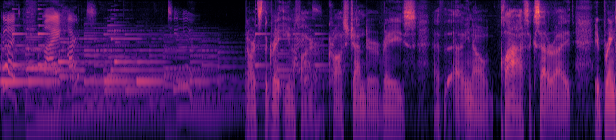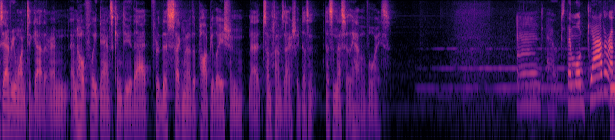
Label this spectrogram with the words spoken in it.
Good. My heart to you. Art's the great unifier across gender, race, uh, you know, class, etc. It, it brings everyone together, and, and hopefully dance can do that for this segment of the population that sometimes actually doesn't, doesn't necessarily have a voice. And out. Then we'll gather up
